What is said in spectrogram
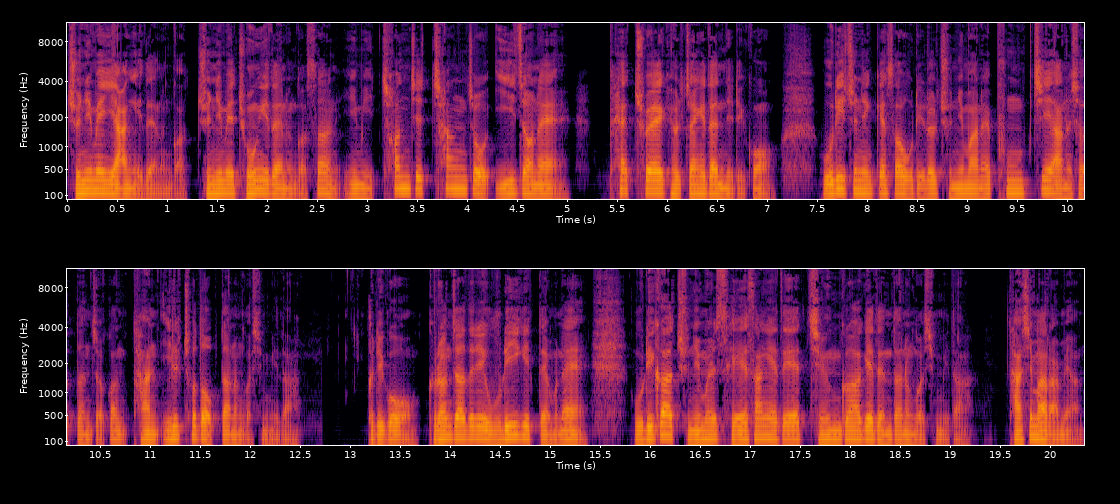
주님의 양이 되는 것, 주님의 종이 되는 것은 이미 천지 창조 이전에 태초에 결정이 된 일이고 우리 주님께서 우리를 주님 안에 품지 않으셨던 적은 단 1초도 없다는 것입니다. 그리고 그런 자들이 우리이기 때문에 우리가 주님을 세상에 대해 증거하게 된다는 것입니다. 다시 말하면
